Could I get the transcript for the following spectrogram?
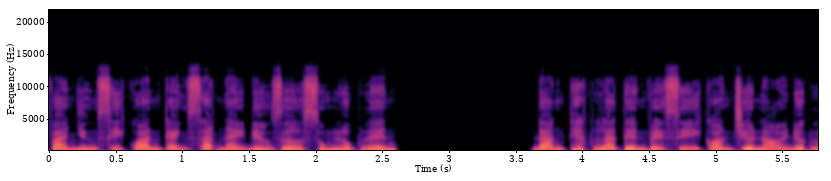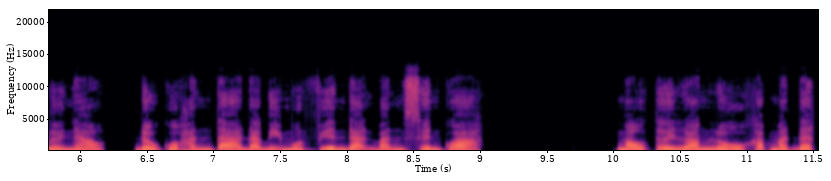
và những sĩ quan cảnh sát này đều dơ súng lục lên. Đáng tiếc là tên vệ sĩ còn chưa nói được lời nào, đầu của hắn ta đã bị một viên đạn bắn xuyên qua. Máu tươi loang lổ khắp mặt đất,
